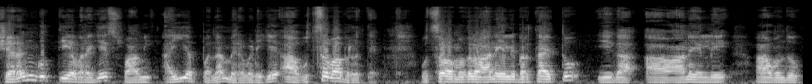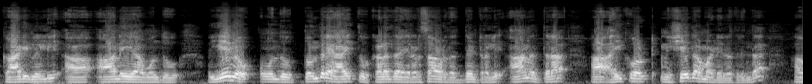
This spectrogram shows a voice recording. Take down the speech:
ಶರಂಗುತ್ತಿಯವರೆಗೆ ಸ್ವಾಮಿ ಅಯ್ಯಪ್ಪನ ಮೆರವಣಿಗೆ ಆ ಉತ್ಸವ ಬರುತ್ತೆ. ಉತ್ಸವ ಮೊದಲು ಆನೆಯಲ್ಲಿ ಬರ್ತಾ ಇತ್ತು. ಈಗ ಆ ಆನೆಯಲ್ಲಿ ಆ ಒಂದು ಕಾಡಿನಲ್ಲಿ ಆ ಆನೆಯ ಒಂದು ಏನು ಒಂದು ತೊಂದರೆ ಆಯಿತು ಕಳೆದ ಎರಡ್ ಸಾವಿರದ ಹದಿನೆಂಟರಲ್ಲಿ. ಆ ನಂತರ ಆ ಹೈಕೋರ್ಟ್ ನಿಷೇಧ ಮಾಡಿರೋದ್ರಿಂದ ಆ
